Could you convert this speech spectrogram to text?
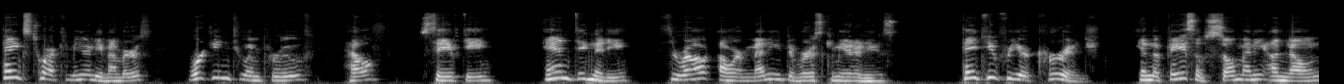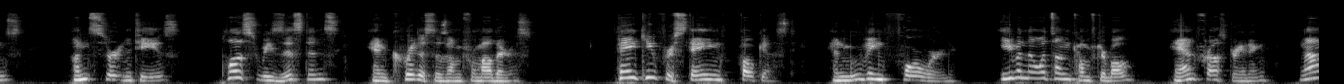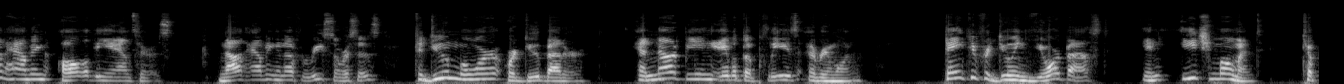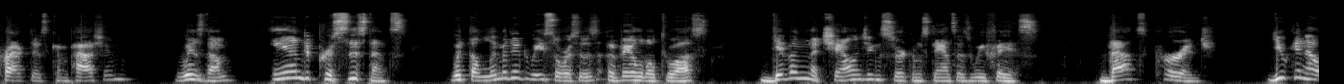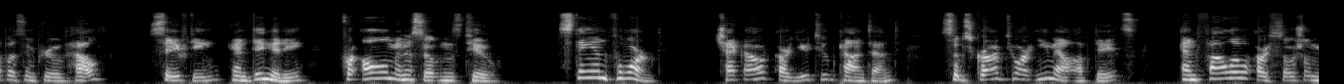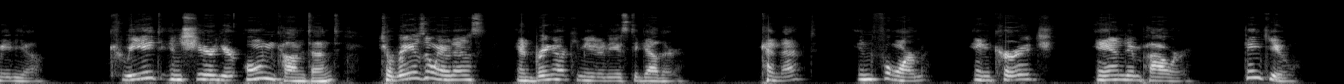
Thanks to our community members working to improve health, safety, and dignity throughout our many diverse communities. Thank you for your courage in the face of so many unknowns, uncertainties, plus resistance and criticism from others. Thank you for staying focused and moving forward, even though it's uncomfortable and frustrating not having all the answers, not having enough resources to do more or do better, and not being able to please everyone. Thank you for doing your best in each moment to practice compassion, wisdom, and persistence with the limited resources available to us given the challenging circumstances we face. That's courage. You can help us improve health, safety, and dignity for all Minnesotans too. Stay informed. Check out our YouTube content, subscribe to our email updates, and follow our social media. Create and share your own content to raise awareness and bring our communities together. Connect, inform, encourage, and empower. Thank you.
